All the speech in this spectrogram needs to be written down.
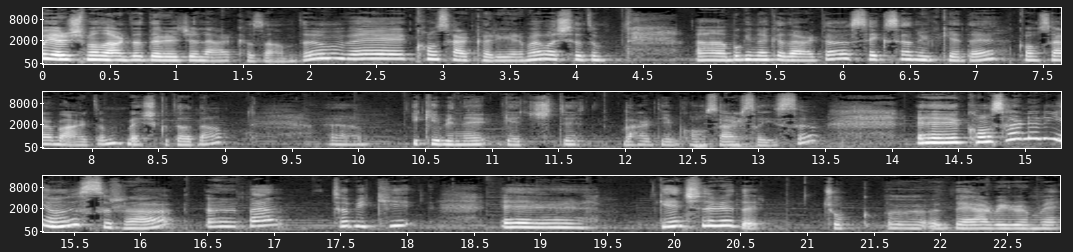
yarışmalarda dereceler kazandım ve konser kariyerime başladım. E, Bugüne kadar da 80 ülkede konser verdim 5 kıtada. E, 2000'i geçti verdiğim konser sayısı. E, konserlerin yanı sıra e, ben tabii ki e, gençlere de çok e, değer veriyorum ve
